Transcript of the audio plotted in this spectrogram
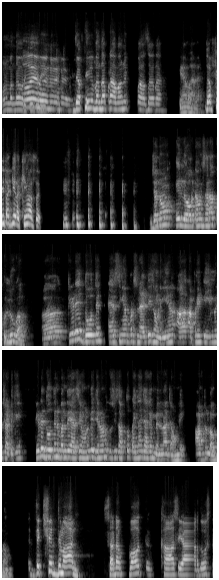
ਹੁਣ ਬੰਦਾ ਹੋਰ ਕੀ ਕਰੇ ਜੱਫੀ ਵੀ ਬੰਦਾ ਭਰਾਵਾਂ ਨੂੰ ਪਾ ਸਕਦਾ ਕੀ ਬਾਤ ਹੈ ਜੱਫੀ ਤੱਕ ਹੀ ਰੱਖੀ ਬਸ ਜਦੋਂ ਇਹ ਲੋਕਡਾਊਨ ਸਾਰਾ ਖੁੱਲੂਗਾ ਕਿਹੜੇ ਦੋ ਤਿੰਨ ਐਸੀਆਂ ਪਰਸਨੈਲਿਟੀਆਂ ਹੋਣਗੀਆਂ ਆਪਣੀ ਟੀਮ ਨੂੰ ਛੱਡ ਕੇ ਕਿਹੜੇ ਦੋ ਤਿੰਨ ਬੰਦੇ ਐਸੇ ਹੋਣਗੇ ਜਿਨ੍ਹਾਂ ਨੂੰ ਤੁਸੀਂ ਸਭ ਤੋਂ ਪਹਿਲਾਂ ਜਾ ਕੇ ਮਿਲਣਾ ਚਾਹੋਗੇ ਆਫਟਰ ਲੋਕਡਾਊਨ ਦਿਕਸ਼ਿਤ ਦਿਮਾਨ ਸਾਡਾ ਬਹੁਤ ਖਾਸ ਯਾਰ ਦੋਸਤ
